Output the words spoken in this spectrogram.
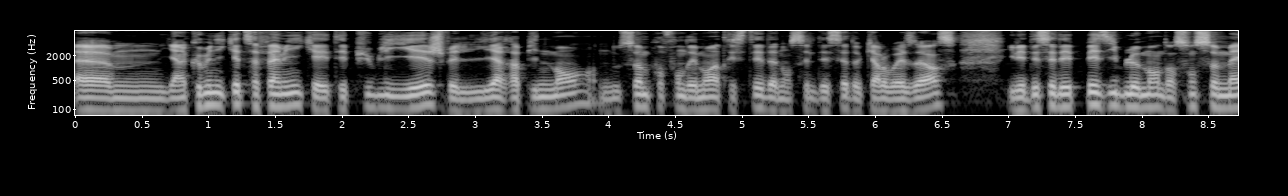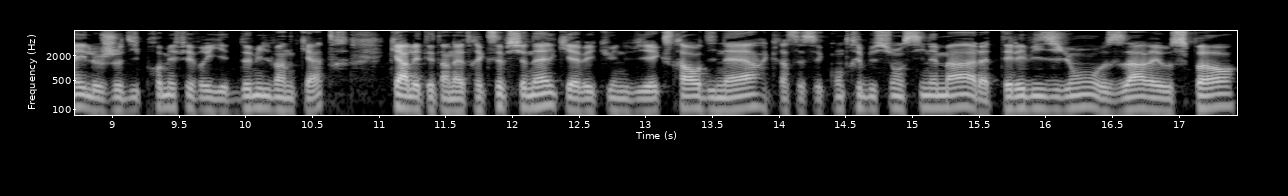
Il y a un communiqué de sa famille qui a été publié, je vais le lire rapidement. Nous sommes profondément attristés d'annoncer le décès de Carl Weathers. Il est décédé paisiblement dans son sommeil le jeudi 1er février 2024. Carl était un être exceptionnel qui a vécu une vie extraordinaire grâce à ses contributions au cinéma, à la télévision, aux arts et au sport.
